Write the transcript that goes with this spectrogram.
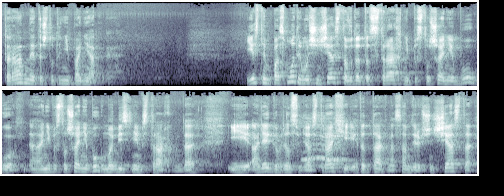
странное, это что-то непонятное. Если мы посмотрим, очень часто вот этот страх непослушания Богу, а, непослушание Богу мы объясняем страхом. Да? И Олег говорил сегодня о страхе, и это так, на самом деле, очень часто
